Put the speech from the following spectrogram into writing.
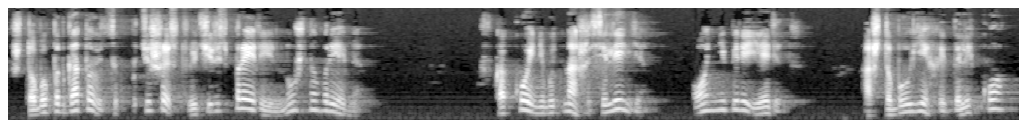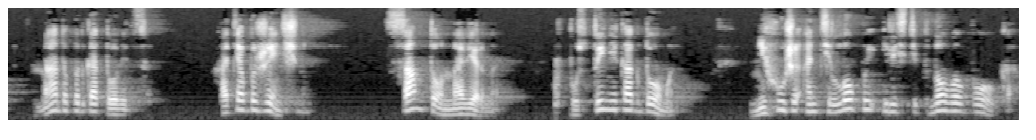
Чтобы подготовиться к путешествию через прерии, нужно время. В какое-нибудь наше селение он не переедет. А чтобы уехать далеко, надо подготовиться. Хотя бы женщинам. Сам-то он, наверное, в пустыне как дома. Не хуже антилопы или степного волка.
